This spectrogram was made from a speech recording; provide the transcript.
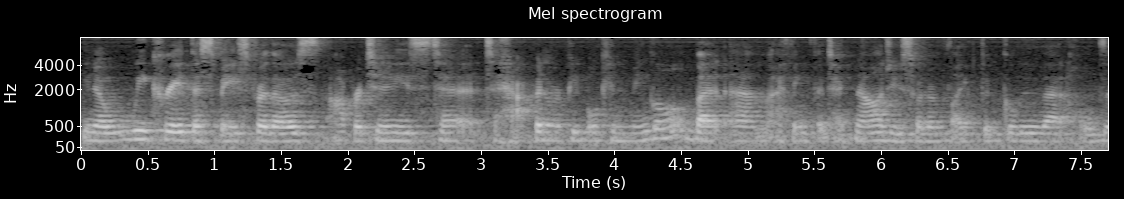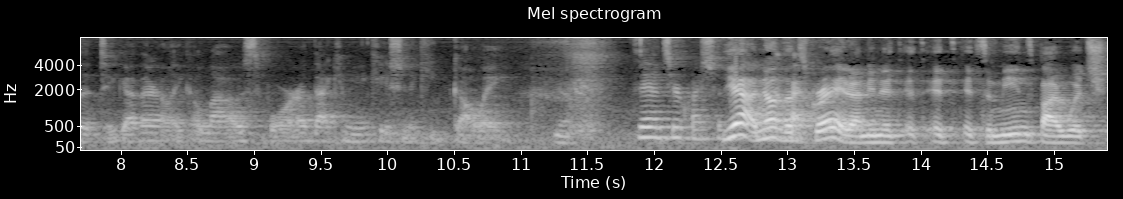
you know we create the space for those opportunities to, to happen where people can mingle but um, i think the technology is sort of like the glue that holds it together like allows for that communication to keep going Yeah. does that answer your question Yeah, no, that's great. I mean, it, it, it, it's a means by which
